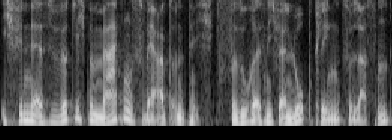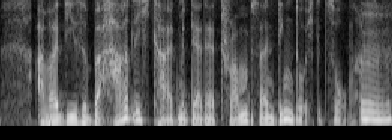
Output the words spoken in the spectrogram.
Ich finde es wirklich bemerkenswert und ich versuche es nicht wie ein Lob klingen zu lassen, aber diese Beharrlichkeit, mit der der Trump sein Ding durchgezogen hat. Mhm.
